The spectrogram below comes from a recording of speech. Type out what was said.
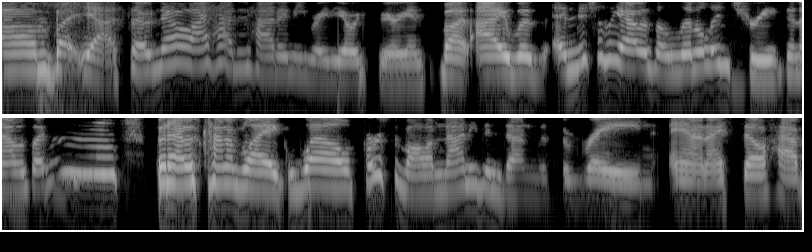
um, but yeah. So no, I hadn't had any radio experience, but I was initially I was a little intrigued, and I was like, mm, but I was kind of like, well, first of all, I'm not even done with the reign, and I still have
